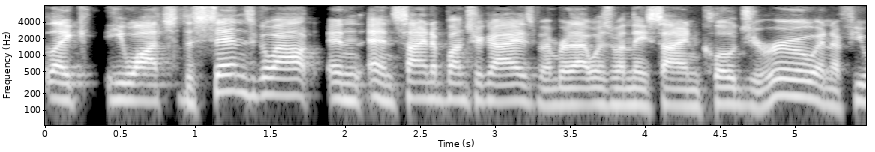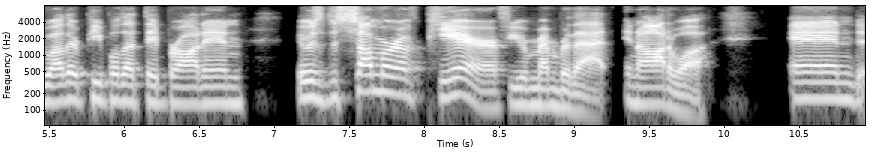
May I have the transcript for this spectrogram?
like he watched the Sens go out and and sign a bunch of guys. Remember that was when they signed Claude Giroux and a few other people that they brought in. It was the summer of Pierre, if you remember that, in Ottawa. And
